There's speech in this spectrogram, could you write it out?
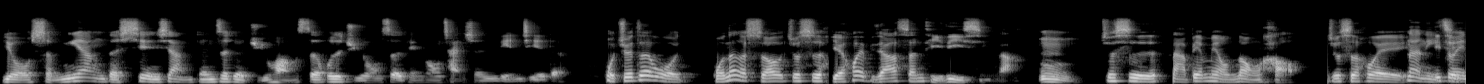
有什么样的现象跟这个橘黄色或者橘红色的天空产生连接的？我觉得我我那个时候就是也会比较身体力行啦，嗯，就是哪边没有弄好，就是会那你对你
